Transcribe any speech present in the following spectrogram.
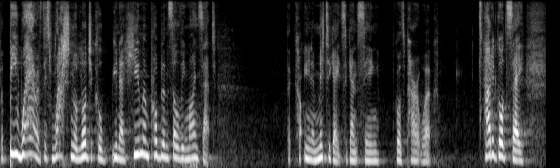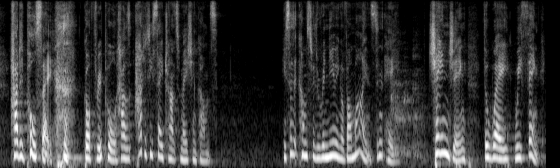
But beware of this rational, logical, you know, human problem solving mindset that you know, mitigates against seeing God's power at work. How did God say? How did Paul say? God through Paul. How, how did he say transformation comes? He says it comes through the renewing of our minds, didn't he? Changing the way we think.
